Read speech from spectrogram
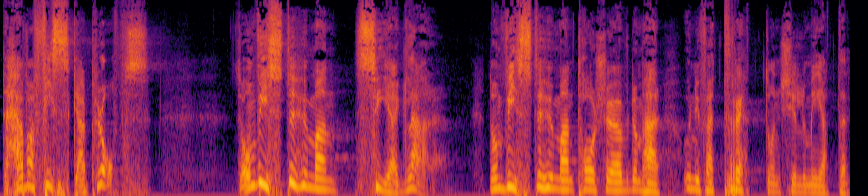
Det här var fiskarproffs. De visste hur man seglar. De visste hur man tar sig över de här ungefär 13 kilometer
